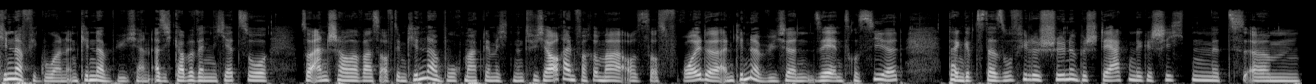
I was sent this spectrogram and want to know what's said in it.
Kinderfiguren in Kinderbüchern. Also ich glaube, wenn ich jetzt so, so anschaue, was auf dem Kinderbuchmarkt, der mich natürlich auch einfach immer aus, aus Freude an Kinderbüchern sehr interessiert, dann gibt's da so viele schöne, bestärkende Geschichten mit ähm,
